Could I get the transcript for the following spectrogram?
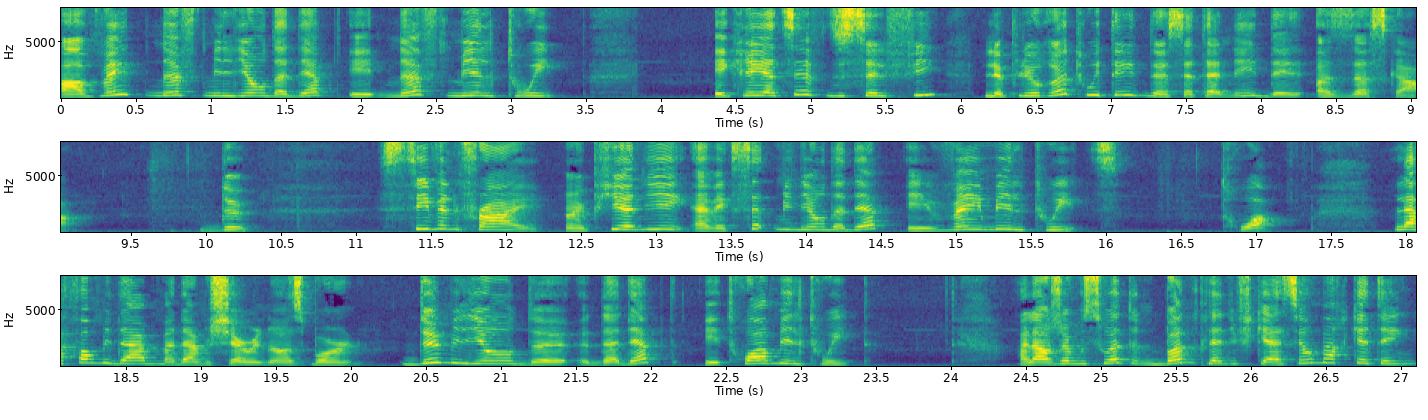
a 29 millions d'adeptes et 9000 tweets. Et créatif du selfie le plus retweeté de cette année des Oscars. 2. Stephen Fry, un pionnier avec 7 millions d'adeptes et 20 000 tweets. 3. La formidable Madame Sharon Osbourne, 2 millions d'adeptes et 3 000 tweets. Alors, je vous souhaite une bonne planification marketing.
